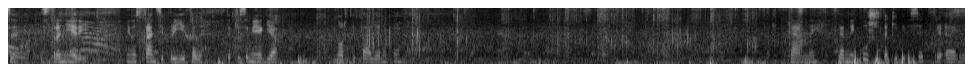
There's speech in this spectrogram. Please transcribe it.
Це странєрі. Іностранці приїхали, такі самі, як я. Норд Італія, напевно. Темний. Темний куш такий 53 євро.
